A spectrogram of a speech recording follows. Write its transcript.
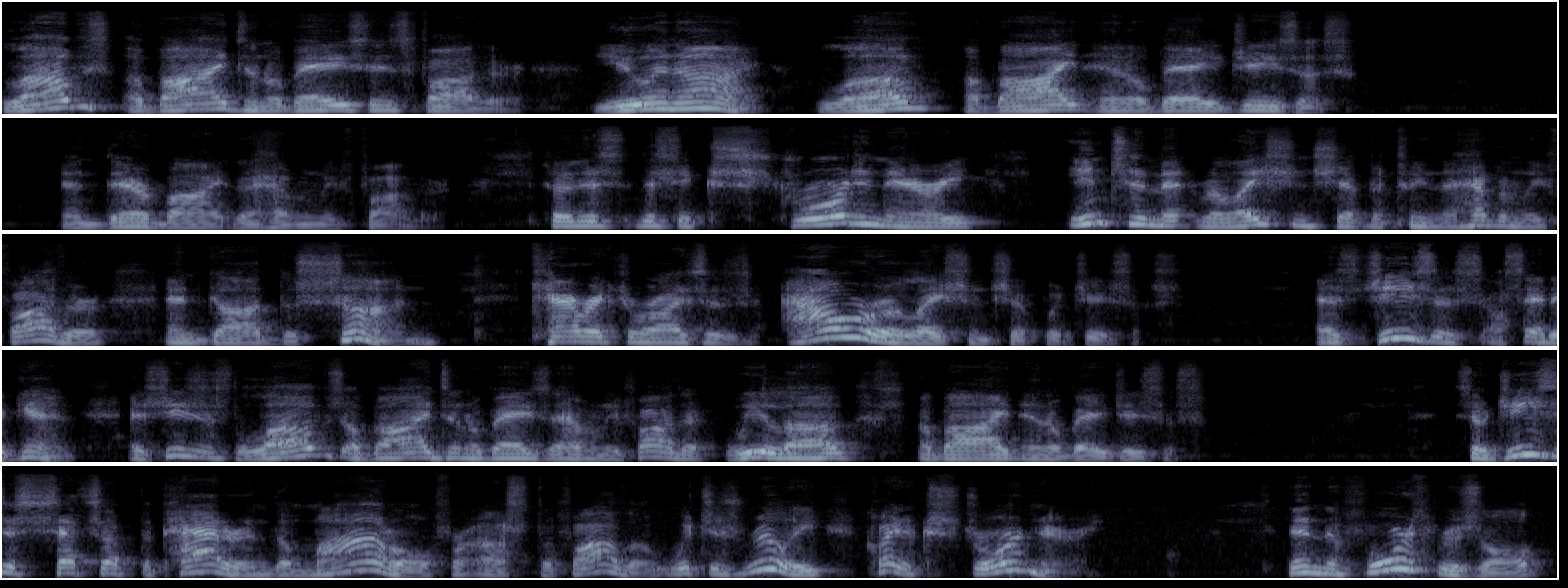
loves, abides, and obeys his Father. You and I love, abide, and obey Jesus and thereby the Heavenly Father. So this, this extraordinary, intimate relationship between the Heavenly Father and God the Son characterizes our relationship with Jesus. As Jesus, I'll say it again, as Jesus loves, abides, and obeys the Heavenly Father, we love, abide, and obey Jesus. So Jesus sets up the pattern, the model for us to follow, which is really quite extraordinary. Then the fourth result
